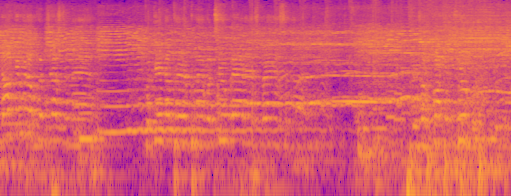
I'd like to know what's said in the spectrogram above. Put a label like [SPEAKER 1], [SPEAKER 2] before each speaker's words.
[SPEAKER 1] Y'all give it up for Justin, man. For getting up there and playing with two badass bands tonight. He's a fucking trooper.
